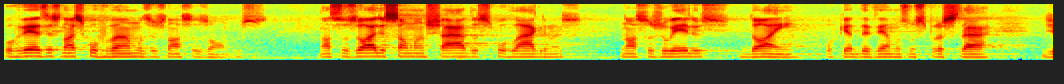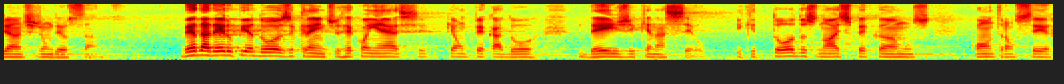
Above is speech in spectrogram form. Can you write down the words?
Por vezes nós curvamos os nossos ombros, nossos olhos são manchados por lágrimas, nossos joelhos doem porque devemos nos prostrar diante de um Deus Santo. Verdadeiro piedoso e crente reconhece que é um pecador desde que nasceu e que todos nós pecamos contra um ser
